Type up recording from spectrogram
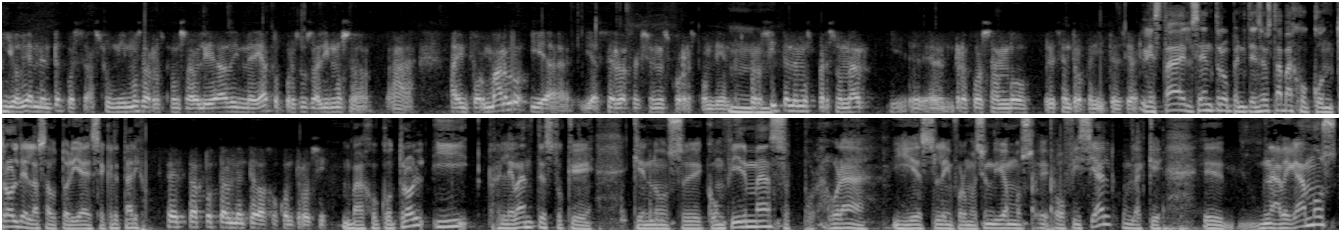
y obviamente pues asumimos la responsabilidad de inmediato, por eso salimos a, informarlo y a, hacer las acciones correspondientes. Mm. Pero sí tenemos personal eh, reforzando el centro penitenciario. ¿Está el centro penitenciario, está bajo control de las autoridades, secretario? Está totalmente bajo control, sí. Bajo control y relevante esto que, que nos eh, confirmas, por ahora y es la información, digamos, eh, oficial con la que eh, navegamos.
